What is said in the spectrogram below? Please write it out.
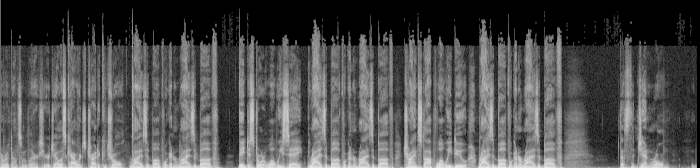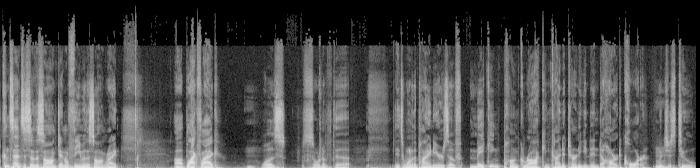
I wrote down some of the lyrics here. Jealous cowards try to control. Rise above. We're going to rise above. They distort what we say. Rise above. We're going to rise above. Try and stop what we do. Rise above. We're going to rise above. That's the general consensus of the song, general theme of the song, right? Uh, Black Flag was sort of the it's one of the pioneers of making punk rock and kind of turning it into hardcore, which is two well,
